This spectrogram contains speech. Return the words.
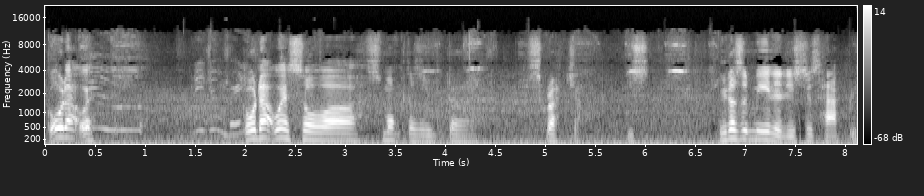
go that way. What are you doing, Brady? Go that way so uh, Smoke doesn't uh, scratch you. He's, he doesn't mean it, he's just happy.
